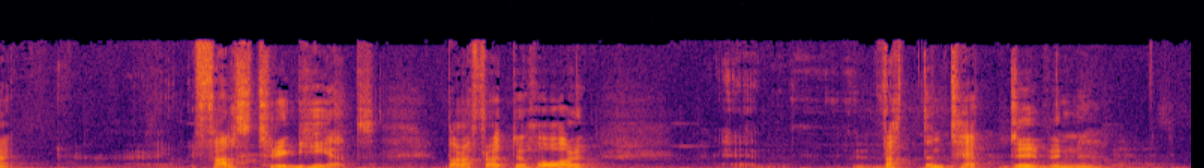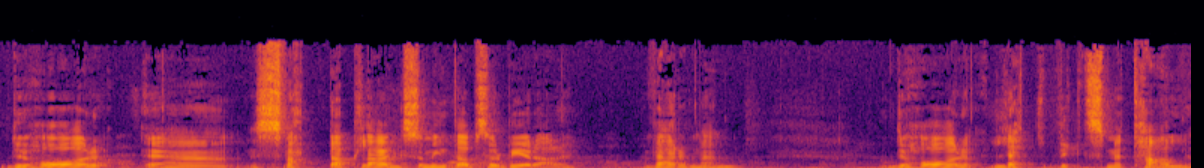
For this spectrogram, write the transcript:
eh, falsk trygghet. Bara för att du har eh, vattentätt dun, du har eh, svarta plagg som inte absorberar värmen, du har lättviktsmetall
